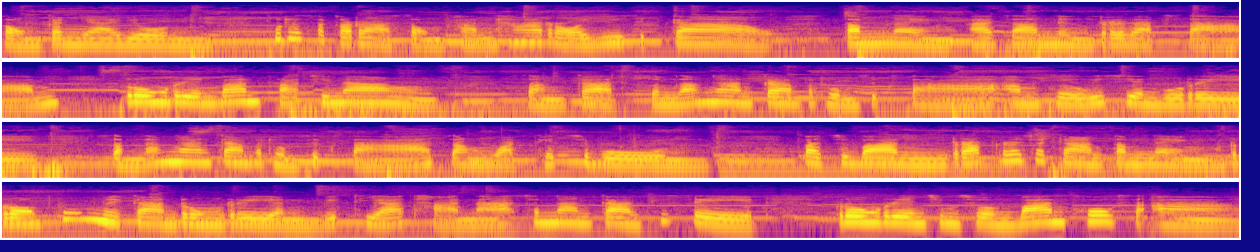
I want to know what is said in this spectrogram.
12 กันยายน พุทธศักราช 2529 ตำแหน่งอาจารย์หนึ่งระดับ 3 โรงเรียนบ้านพระที่นั่ง สังกัดสำนักงานการประถมศึกษา อำเภอวิเชียรบุรี สำนักงานการประถมศึกษา จังหวัดเพชรบูรณ์ ปัจจุบันรับราชการตำแหน่งรองผู้อำนวยการโรงเรียน วิทยาฐานะชำนาญการพิเศษ โรงเรียนชุมชนบ้านโคกสะอาด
